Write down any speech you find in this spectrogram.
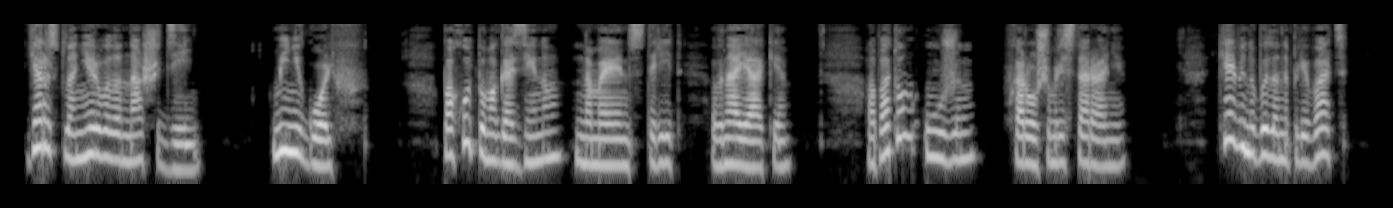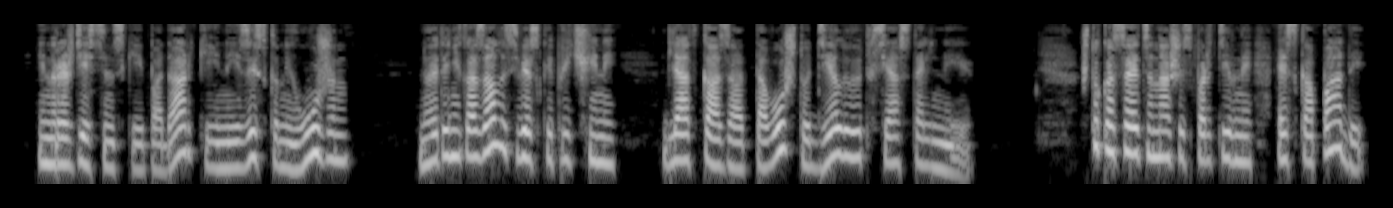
я распланировала наш день. Мини-гольф, поход по магазинам на Мейн-стрит в Наяке, а потом ужин в хорошем ресторане. Кевину было наплевать и на рождественские подарки, и на изысканный ужин, но это не казалось веской причиной для отказа от того, что делают все остальные. Что касается нашей спортивной эскапады,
